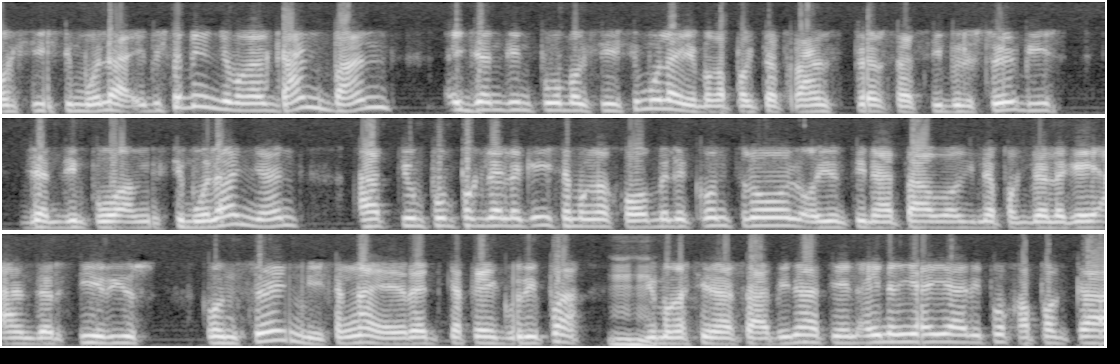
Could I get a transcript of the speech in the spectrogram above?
magsisimula. Ibig sabihin, yung mga gun ban ay dyan din po magsisimula. Yung mga pagta-transfer sa civil service, dyan din po ang simulan yan. At yung pong paglalagay sa mga COMELEC control o yung tinatawag na paglalagay under serious concern, misa nga eh, red category pa, Mhm. yung mga sinasabi natin, ay nangyayari po kapag ka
